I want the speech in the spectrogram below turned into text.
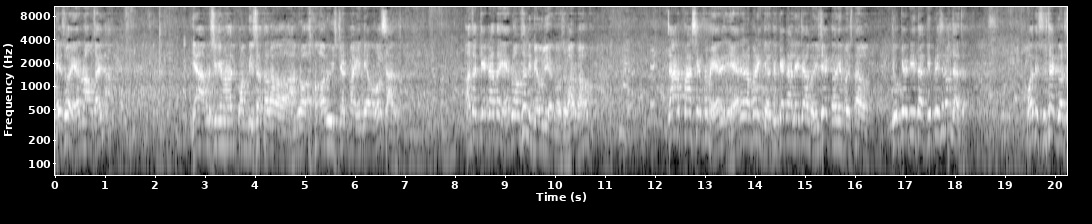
यसो हेर्नु आउँछ होइन। यहाँ हाम्रो सिक्किममा अलिक कम्ती छ तर हाम्रो अरू स्टेटमा इन्डियामा बहुत साह्रो अन्त केटा त हेर्नु आउँछ नि बेहुलीहरू आउँछ घरमा हो चार पाँच सेप्टमा हेर हेरेर पनि त्यो केटाले चाहिँ अब रिजेक्ट गरेपछि त त्यो केटी त डिप्रेसनमा जान्छ। कति सुसाइड गर्छ।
